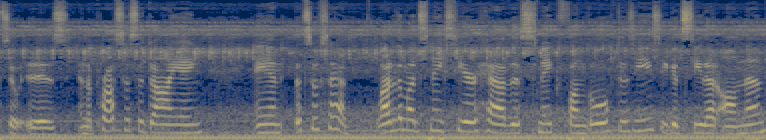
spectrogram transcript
so it is in the process of dying. And that's so sad. A lot of the mud snakes here have this snake fungal disease. You could see that on them.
